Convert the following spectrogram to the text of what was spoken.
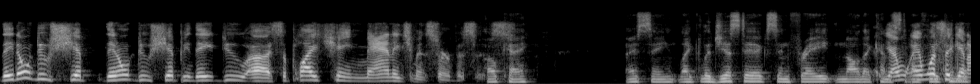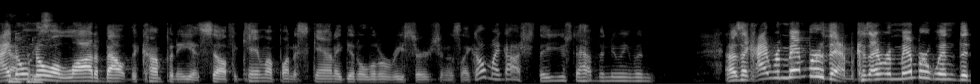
They don't do ship. They don't do shipping. They do uh, supply chain management services. Okay. I see, like logistics and freight and all that kind yeah, of stuff. Yeah, And once again, I don't know a lot about the company itself. It came up on a scan. I did a little research and it's like, oh my gosh, they used to have the New England. And I was like, I remember them because I remember when the,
